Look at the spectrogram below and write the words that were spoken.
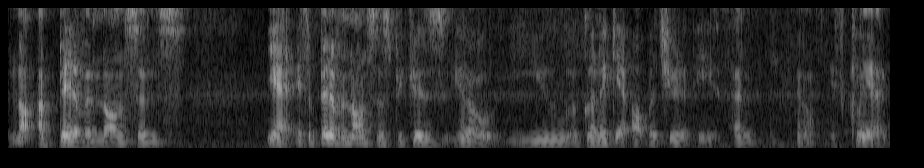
not a bit of a nonsense. Yeah, it's a bit of a nonsense because, you know, you are going to get opportunities. And, you know, it's clear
